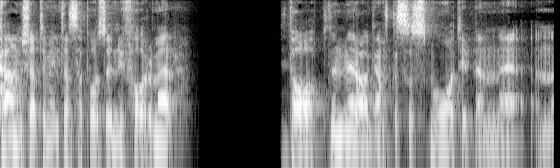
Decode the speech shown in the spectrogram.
Kanske att de inte ens har på sig uniformer. Vapnen är idag ganska så små. Typ en, en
